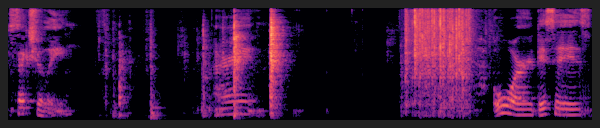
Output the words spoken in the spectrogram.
sexually. All right. Or this is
